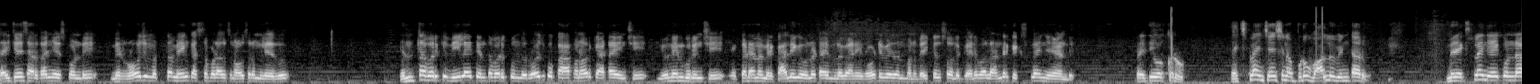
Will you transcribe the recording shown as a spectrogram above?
దయచేసి అర్థం చేసుకోండి మీరు రోజు మొత్తం ఏం కష్టపడాల్సిన అవసరం లేదు. ఎంతవరకు వీలైతే ఎంతవరకు ఉందో రోజుకు ఒక హాఫ్ అన్ అవర్ కేటాయించి యూనియన్ గురించి ఎక్కడైనా మీరు ఖాళీగా ఉన్న టైంలో కానీ రోడ్డు మీద మన వెహికల్స్ వాళ్ళకి కానీ వాళ్ళందరికీ ఎక్స్ప్లెయిన్ చేయండి. ప్రతి ఒక్కరు ఎక్స్ప్లెయిన్ చేసినప్పుడు వాళ్ళు వింటారు. మీరు ఎక్స్ప్లెయిన్ చేయకుండా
